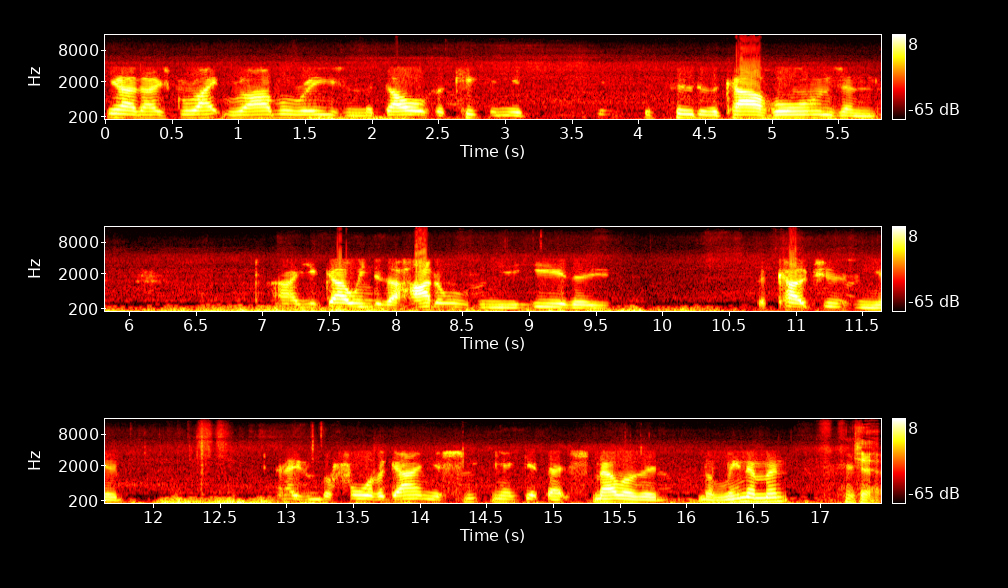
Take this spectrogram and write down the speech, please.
You know those great rivalries and the goals are kicked and you the two to the car horns and uh, you go into the huddles and you hear the the coaches and you and even before the game you, sm- you get that smell of the, the liniment yeah,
